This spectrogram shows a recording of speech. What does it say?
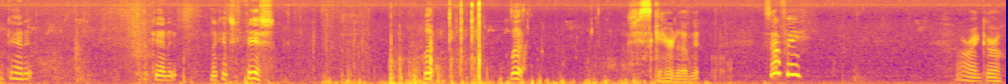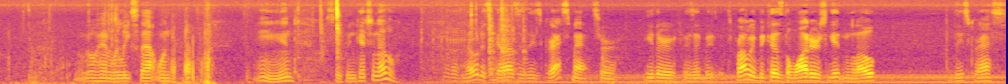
Look at it. Look at it. Look at your fish. Look. Look. Scared of it. Sophie. All right, girl. We'll go ahead and release that one. And see if we can catch another one. What I've noticed, guys, is these grass mats are either, is it, it's probably because the water's getting low. These grass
